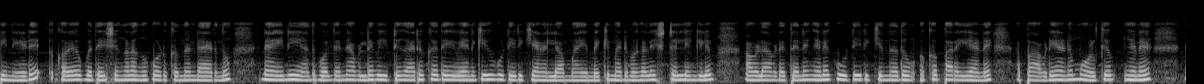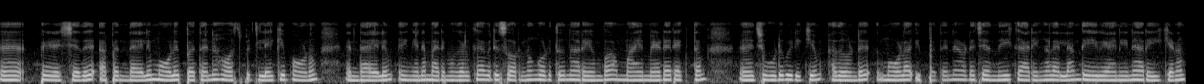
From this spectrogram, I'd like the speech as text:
പിന്നീട് കുറേ ഉപദേശങ്ങൾ അങ്ങ് കൊടുക്കുന്നുണ്ടായിരുന്നു. നൈനി അതുപോലെ തന്നെ അവളുടെ വീട്ടുകാരൊക്കെ ദൈവാനിക്ക് കൂട്ടിയിരിക്കുകയാണല്ലോ. അമ്മായിമ്മയ്ക്ക് മരുമകളെ ഇഷ്ടമില്ലെങ്കിലും അവൾ അവിടെ തന്നെ ഇങ്ങനെ കൂട്ടിയിരിക്കുന്നതും ഒക്കെ പറയുകയാണ് അപ്പോൾ അവിടെയാണ് മോൾക്ക് ഇങ്ങനെ പിഴച്ചത്. അപ്പോൾ എന്തായാലും മോൾ ഇപ്പോൾ തന്നെ ഹോസ്പിറ്റലിലേക്ക് പോകണം എന്തായാലും ഇങ്ങനെ മരുമകൾക്ക് അവർ സ്വർണം കൊടുത്തു എന്ന് അറിയുമ്പോൾ അമ്മായിമ്മയുടെ രക്തം ചൂട് പിടിക്കും. അതുകൊണ്ട് മോൾ ഇപ്പോൾ തന്നെ അവിടെ ചെന്ന് ഈ കാര്യങ്ങളെല്ലാം ദേവയാനീനെ അറിയിക്കണം.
